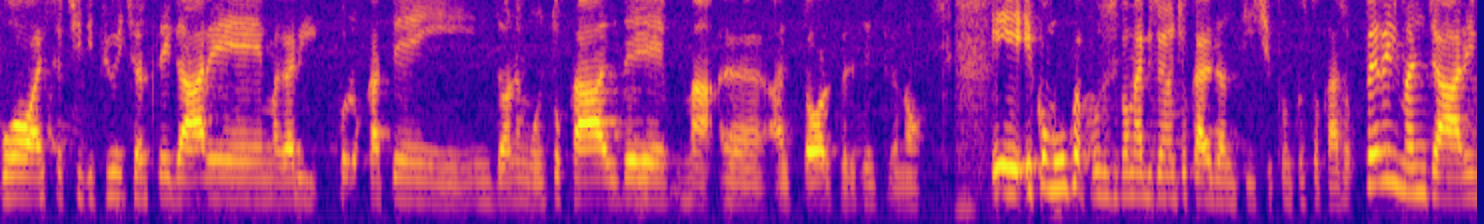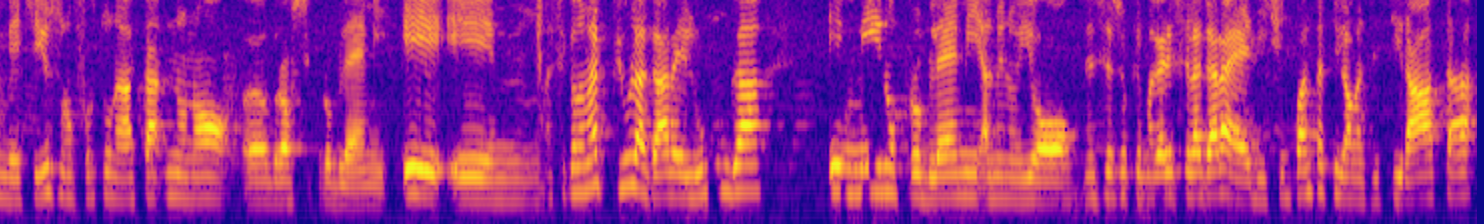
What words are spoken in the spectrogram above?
può esserci di più in certe gare magari collocate in, zone molto calde, ma eh, al Tor per esempio no. E, e, comunque appunto secondo me bisogna giocare d'anticipo in questo caso. Per il mangiare invece io sono fortunata, non ho eh, grossi problemi e, e secondo me più la gara è lunga e meno problemi, almeno io ho, nel senso che magari se la gara è di 50 km tirata,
